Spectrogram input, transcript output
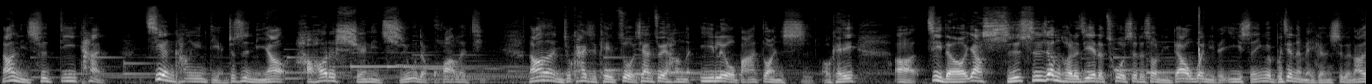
然后你吃低碳，健康一点，就是你要好好的选你食物的 quality。然后呢，你就开始可以做现在最夯的一六八断食。OK，啊，记得，要实施任何的这些的措施的时候，你都要问你的医生，因为不见得每个人适合。然后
